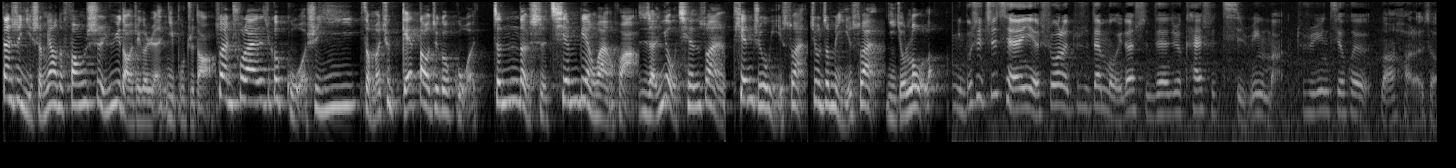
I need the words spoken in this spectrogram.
但是以什么样的方式遇到这个人，你不知道。算出来的这个果是一，怎么去 get 到这个果，真的是千变万化。人有千算，天只有一算，就这么一算，你就漏了。你不是之前也说了，就是在某一段时间就开始起运嘛，就是运气会往好了走。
